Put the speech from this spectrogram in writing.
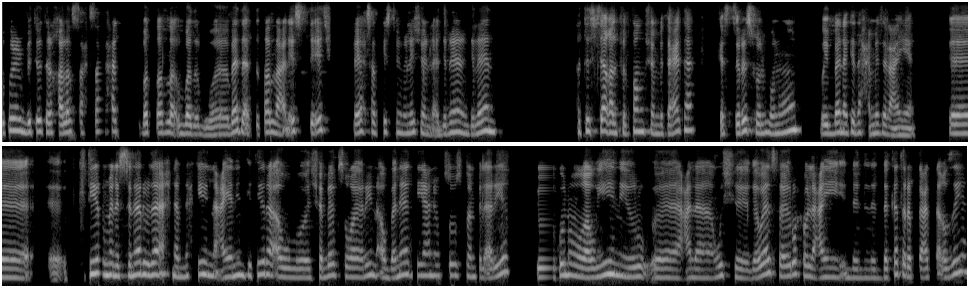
يكون ال pituitary خلاص صحصحت وبدأت تطلع ال ACTH فيحصل في stimulation لل adrenal gland فتشتغل في ال function بتاعتها ك stress hormone ويبقى أنا كده حميت العيان. كتير من السيناريو ده إحنا بنحكيه إن عيانين كتيرة أو شباب صغيرين أو بنات يعني خصوصا في الأرياف يكونوا غاويين آه على وش جواز فيروحوا. للدكاترة بتاع التغذية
